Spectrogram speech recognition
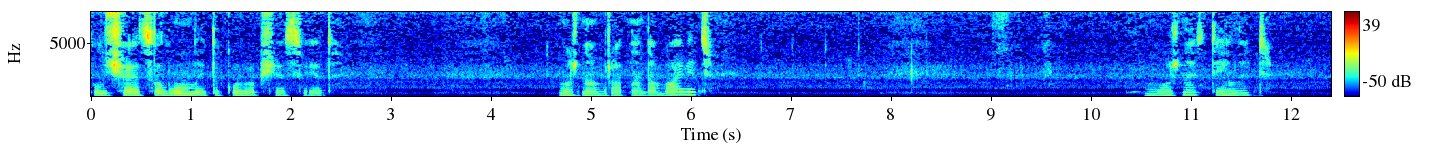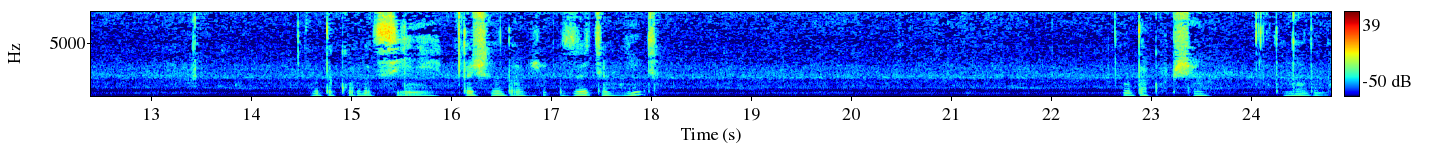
получается лунный такой вообще свет. Можно обратно добавить. Можно сделать вот такой вот синий. Точно так же затемнить. Вот так вообще. Луна, луна.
